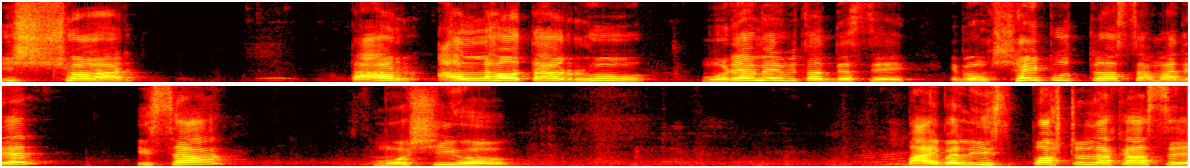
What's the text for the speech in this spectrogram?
ঈশ্বর তার আল্লাহ তার রু মোরিয়ামের ভিতর দেশে এবং সেই পুত্র হচ্ছে আমাদের ঈসা মসিহ। বাইবেল স্পষ্ট লেখা আছে,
